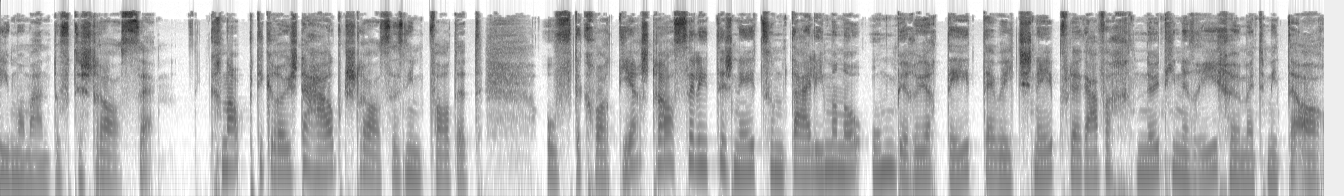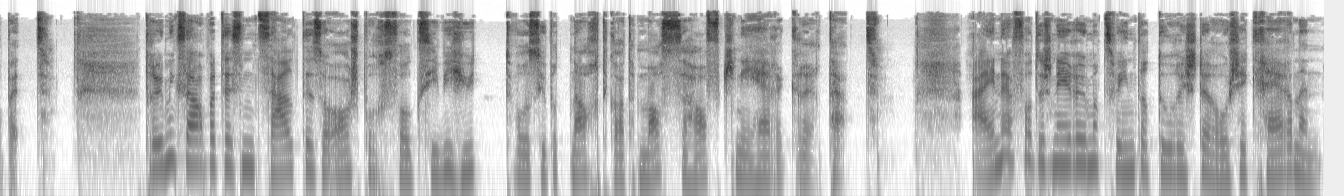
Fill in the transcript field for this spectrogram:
im Moment auf der Straße. Knapp die grössten Hauptstraßen sind pfadet. Auf der Quartierstraße liegt der Schnee zum Teil immer noch unberührt dort, weil die Schneepflüge einfach nicht hineinkommen mit der Arbeit. Die Räumungsarbeiten sind selten so anspruchsvoll wie heute, wo es über die Nacht gerade massenhaft Schnee hergerührt hat. Einer der Schneeräumer zur Wintertour ist der Roger Kernen.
